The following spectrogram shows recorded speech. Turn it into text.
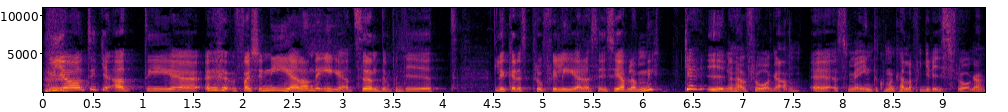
Men jag tycker att det fascinerande är att Centerpartiet lyckades profilera sig så jävla mycket i den här frågan, eh, som jag inte kommer kalla för grisfrågan.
